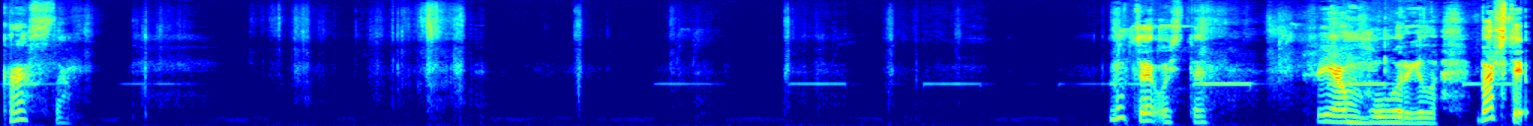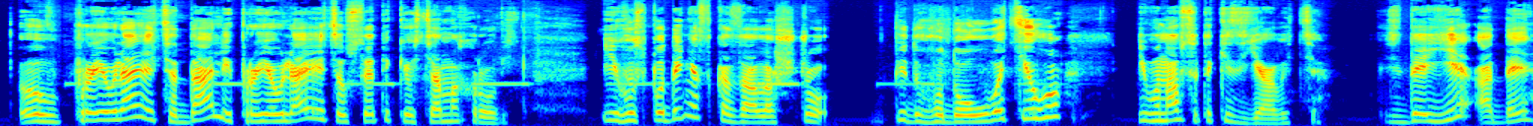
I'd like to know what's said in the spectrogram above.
Краса. Ну, це ось те, що я вам говорила. Бачите, е, проявляється далі, проявляється все-таки ось ця махровість. І господиня сказала, що підгодовувати його, і вона все-таки з'явиться. Де є, а де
